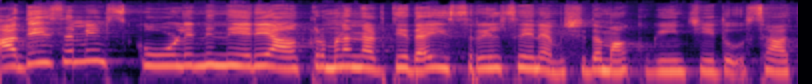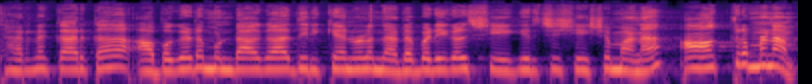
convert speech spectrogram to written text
അതേസമയം സ്കൂളിന് നേരെ ആക്രമണം നടത്തിയതായി ഇസ്രയേൽ സേന വിശദമാക്കുകയും ചെയ്തു. സാധാരണക്കാർക്ക് അപകടമുണ്ടാകാതിരിക്കാനുള്ള നടപടികൾ ശേഖരിച്ച ശേഷമാണ് ആക്രമണം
